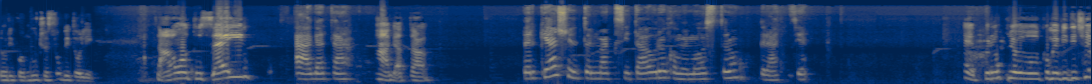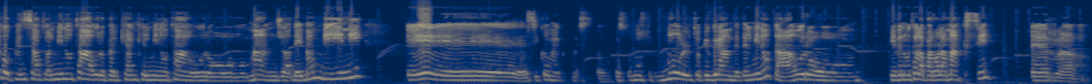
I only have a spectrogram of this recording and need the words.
lo riconduce subito lì. Ciao, tu sei? Agata. Agata. Perché ha scelto il Maxi Tauro come mostro? Grazie. È proprio come vi dicevo, ho pensato al Minotauro perché anche il Minotauro mangia dei bambini e siccome questo, questo mostro molto più grande del Minotauro mi è venuta la parola maxi per,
